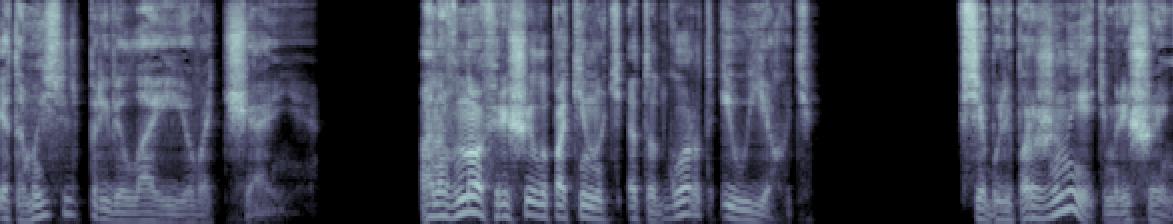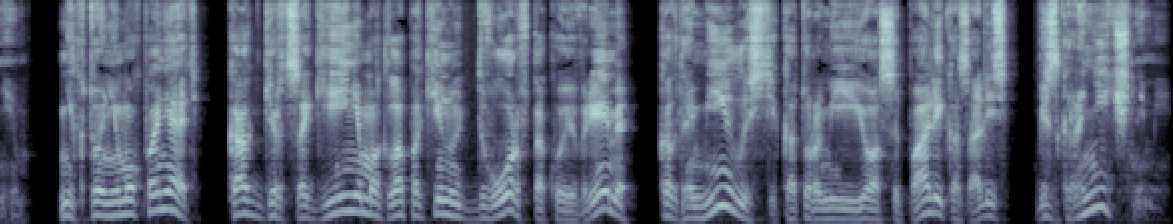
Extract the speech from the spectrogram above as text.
Эта мысль привела ее в отчаяние. Она вновь решила покинуть этот город и уехать. Все были поражены этим решением. Никто не мог понять, как герцогиня могла покинуть двор в такое время, когда милости, которыми ее осыпали, казались безграничными?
